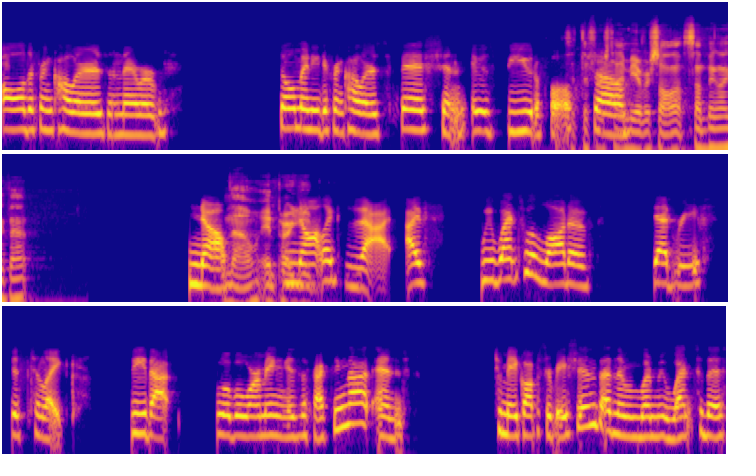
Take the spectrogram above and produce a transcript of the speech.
all different colors, and there were so many different colors fish, and it was beautiful. Is that the first time you ever saw something like that? No, No, in per not like that. I've we went to a lot of dead reefs just to like see that global warming is affecting that and to make observations. And then when we went to this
